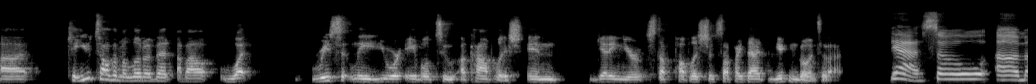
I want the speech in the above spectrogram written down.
uh can you tell them a little bit about what recently you were able to accomplish in getting your stuff published and stuff like that? You can go into that. Yeah. So um,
